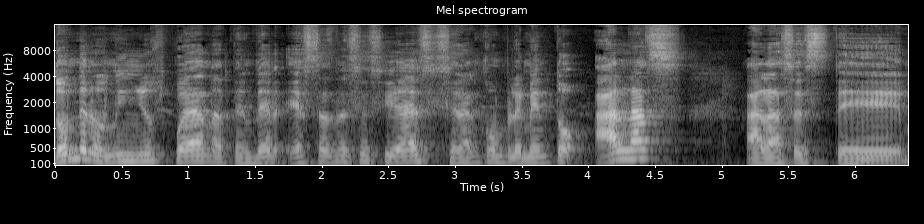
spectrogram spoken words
donde los niños puedan atender estas necesidades y serán complemento a las, a las, este,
